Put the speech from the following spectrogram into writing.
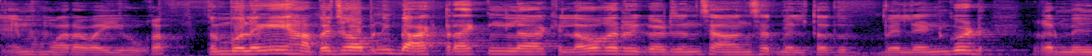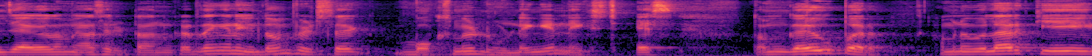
एम हमारा वही होगा। तो हम बोलेंगे यहाँ पे जो अपनी बैक ट्रैकिंग लगा के लाओ, अगर रिकर्जन से आंसर मिलता तो वेल एंड गुड अगर मिल जाएगा तो हम यहाँ से रिटर्न कर देंगे, नहीं तो हम फिर से बॉक्स में ढूंढेंगे नेक्स्ट एस तो हम गए ऊपर, हमने बोला, यार, के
